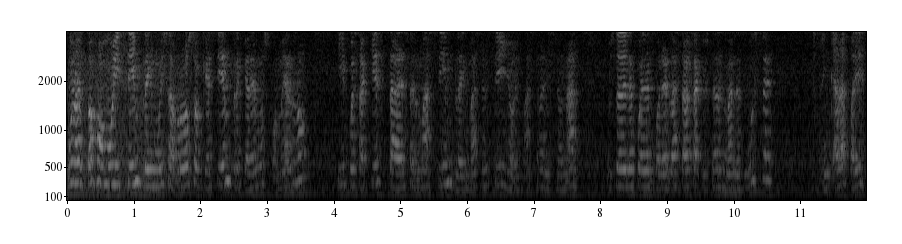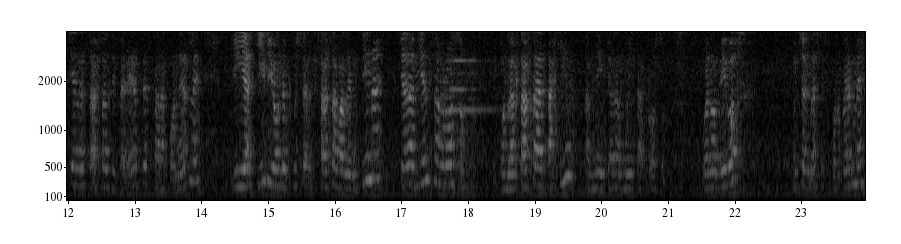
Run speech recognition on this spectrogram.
un antojo muy simple y muy sabroso que siempre queremos comerlo. Y pues aquí está, es el más simple y más sencillo y más tradicional. Ustedes le pueden poner la salsa que ustedes más les guste. En cada país tienen salsas diferentes para ponerle. Y aquí yo le puse salsa valentina, queda bien sabroso. Y con la salsa de tajín también queda muy sabroso. Bueno amigos, muchas gracias por verme.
